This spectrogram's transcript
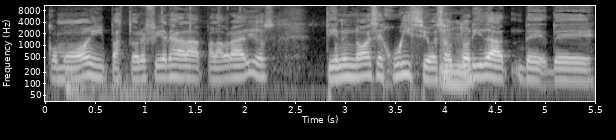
como hoy, pastores fieles a la palabra de Dios, tienen no ese juicio, esa autoridad de, de,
